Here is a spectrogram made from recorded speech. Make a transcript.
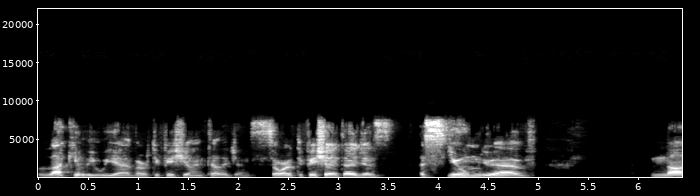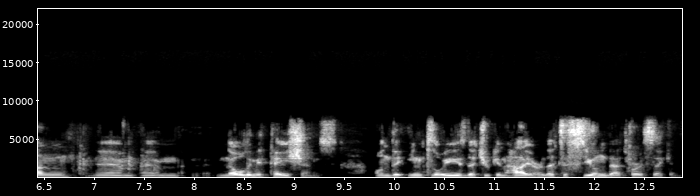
luckily we have artificial intelligence. So artificial intelligence assume you have none um, um, no limitations on the employees that you can hire. Let's assume that for a second.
